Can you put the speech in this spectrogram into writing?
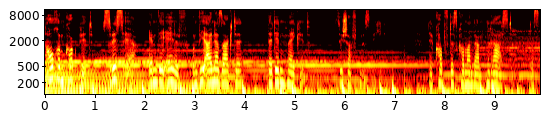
Rauch im Cockpit, Swiss Air, MD-11 und wie einer sagte, they didn't make it. Sie schafften es nicht. Der Kopf des Kommandanten raste. Das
